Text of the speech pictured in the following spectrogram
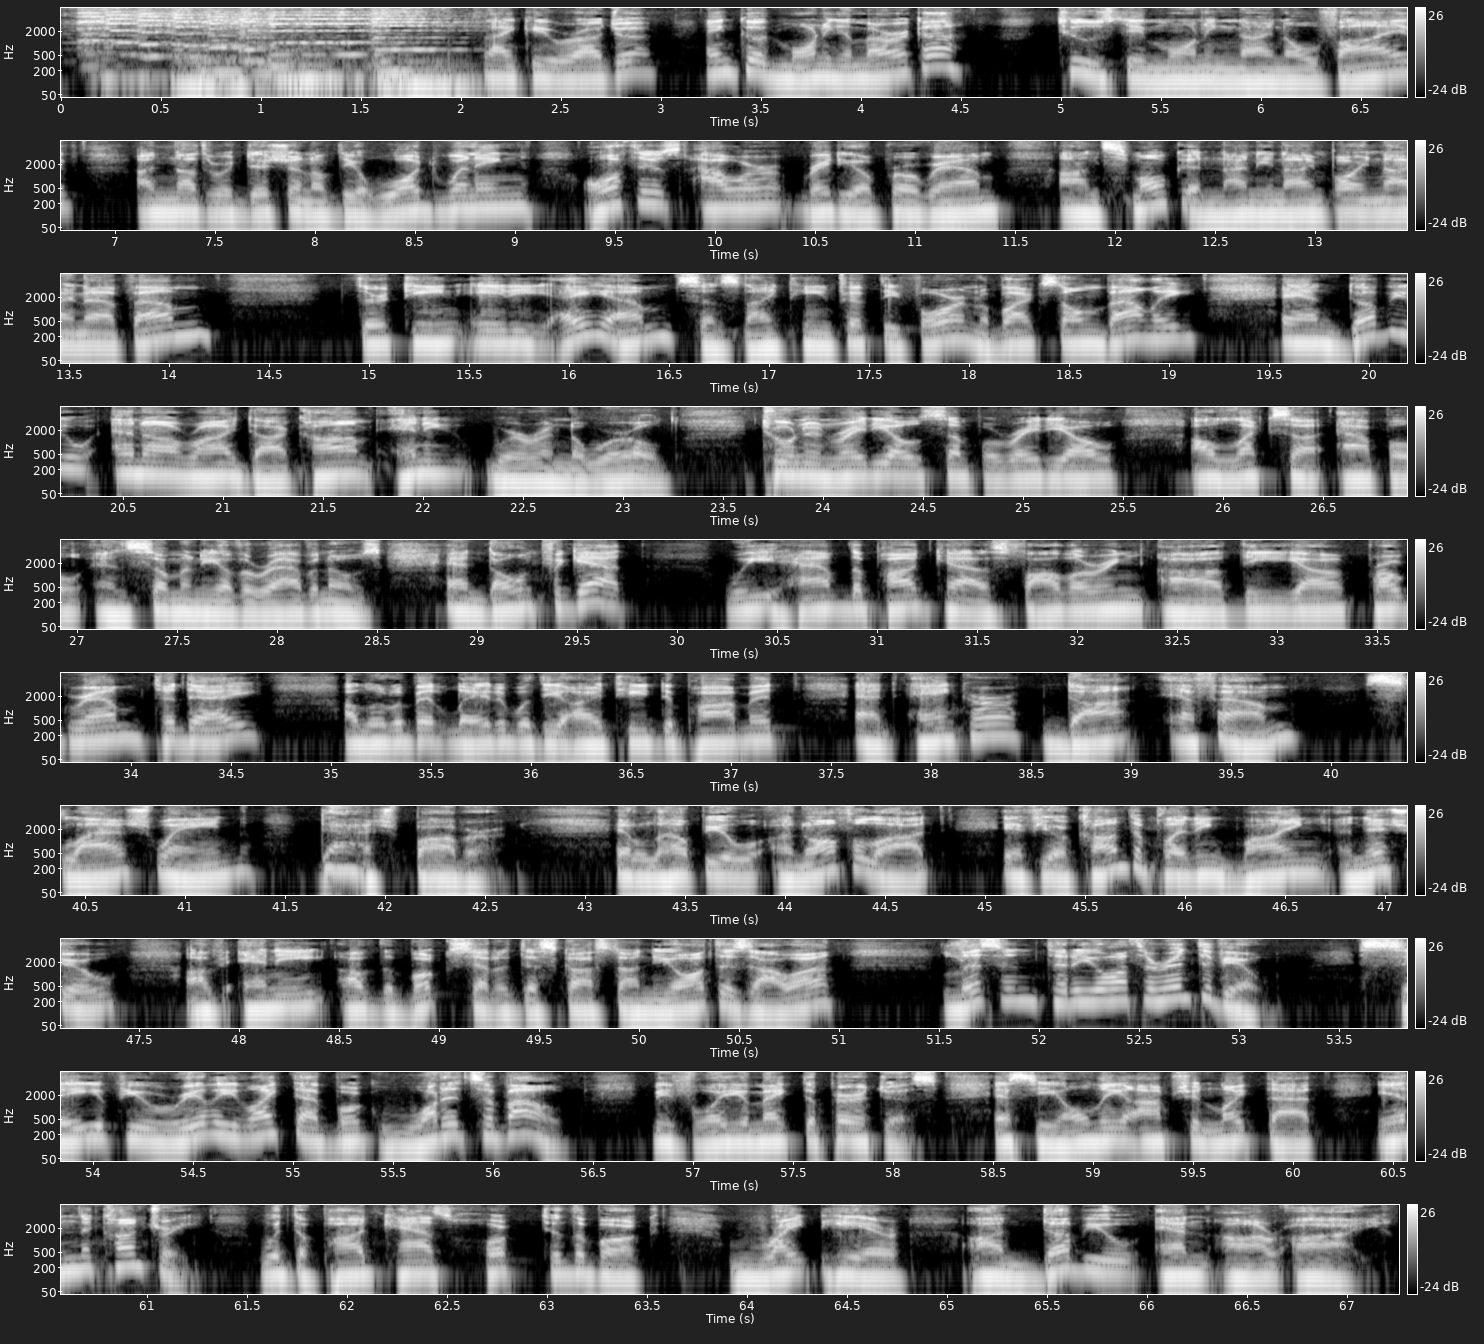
Thank you, Roger. And good morning, America. Tuesday morning, 9.05, another edition of the award-winning Authors Hour radio program on Smokin' 99.9 FM, 1380 AM since 1954 in the Blackstone Valley, and WNRI.com anywhere in the world. TuneIn Radio, Simple Radio, Alexa, Apple, and so many other avenues. And don't forget, we have the podcast following uh, the uh, program today, a little bit later with the IT department at anchor.fm slash Wayne dash Barber. It'll help you an awful lot if you're contemplating buying an issue of any of the books that are discussed on the Author's Hour. Listen to the author interview. See if you really like that book, what it's about before you make the purchase. It's the only option like that in the country with the podcast hooked to the book right here on WNRI.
